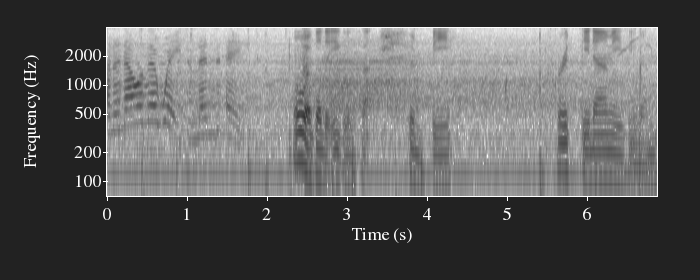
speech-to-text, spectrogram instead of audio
and are now on their way to lend aid. Oh, I've got the eagles. That should be pretty damn easy then.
